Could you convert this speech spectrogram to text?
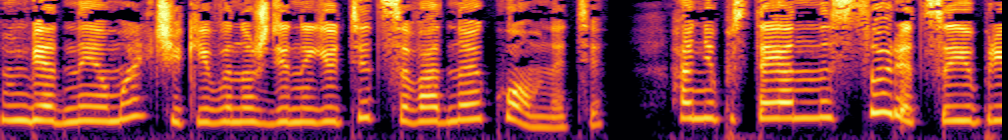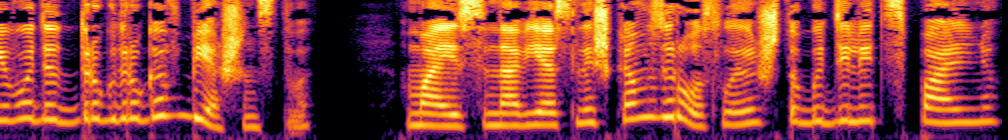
Бедные мальчики вынуждены ютиться в одной комнате. Они постоянно ссорятся и приводят друг друга в бешенство. Мои сыновья слишком взрослые, чтобы делить спальню.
